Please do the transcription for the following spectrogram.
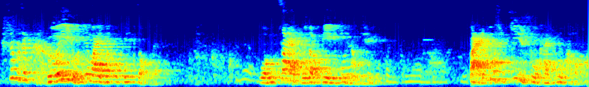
是不是可以有另外一条路可以走的？我们再回到 BAT 上去，百度是技术还是入口啊？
